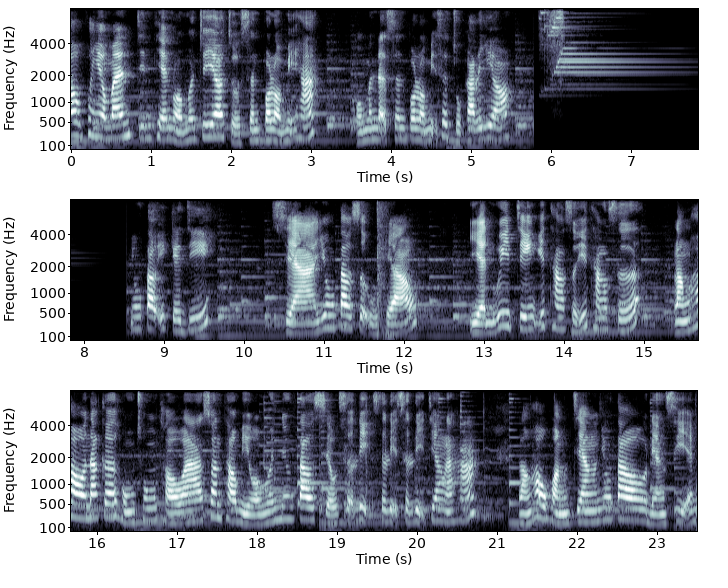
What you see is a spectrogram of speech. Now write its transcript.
Hello，朋友们，今天我们就要煮生菠萝蜜哈。我们的生菠萝蜜是煮咖喱哦，用到一个鸡虾用到是五条，盐味精一汤匙一汤匙，然后那个红葱头啊、蒜头米我们用到小十粒、十粒、十粒这样了哈。然后黄姜用到两 cm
